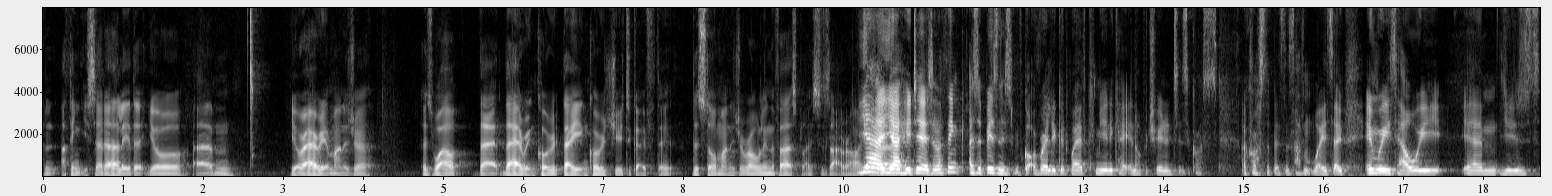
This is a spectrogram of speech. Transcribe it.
And I think you said earlier that your um, your area manager as well. They're they're encourage they encourage you to go for the the store manager role in the first place. Is that right? yeah, yeah, he did, and I think as a business we've got a really good way of communicating opportunities across across the business, haven't we? So in retail we um, use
